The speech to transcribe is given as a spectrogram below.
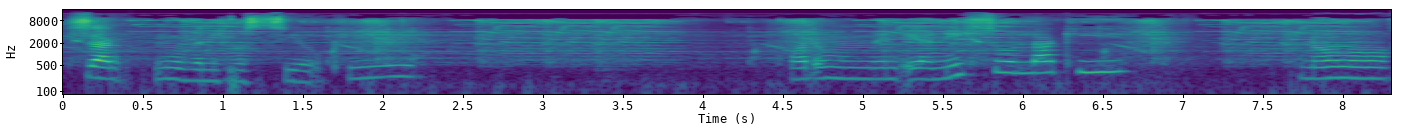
Ich sag nur, wenn ich was ziehe, okay. Gerade im Moment eher nicht so lucky. Noch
